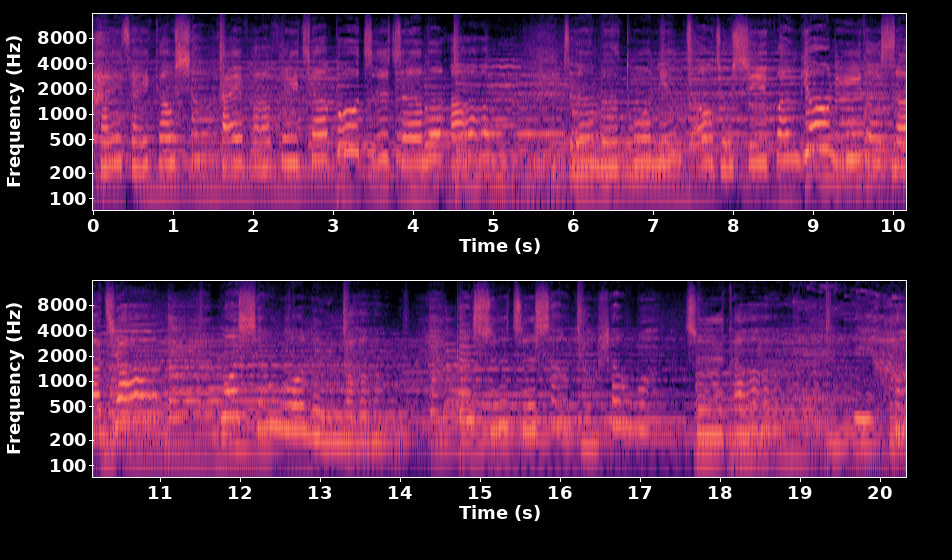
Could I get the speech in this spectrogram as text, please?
还在搞笑，害怕回家，不知怎么熬。这么多年，早就习惯有你的撒娇，我想我能熬，但是至少要让我知道你好。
